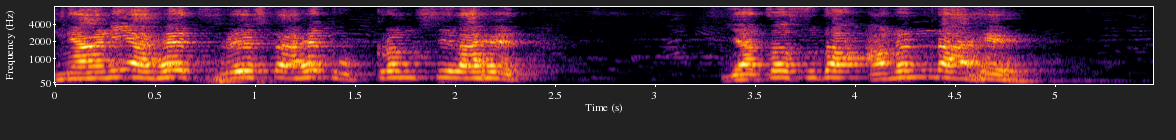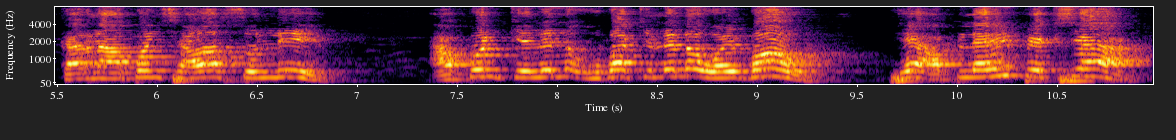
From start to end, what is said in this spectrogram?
ज्ञानी आहेत श्रेष्ठ आहेत उपक्रमशील आहेत. याचा सुद्धा आनंद आहे. कारण आपण शाळा सोडली आपण केलेलं उभा केलेलं वैभव हे आपल्याही पेक्षा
